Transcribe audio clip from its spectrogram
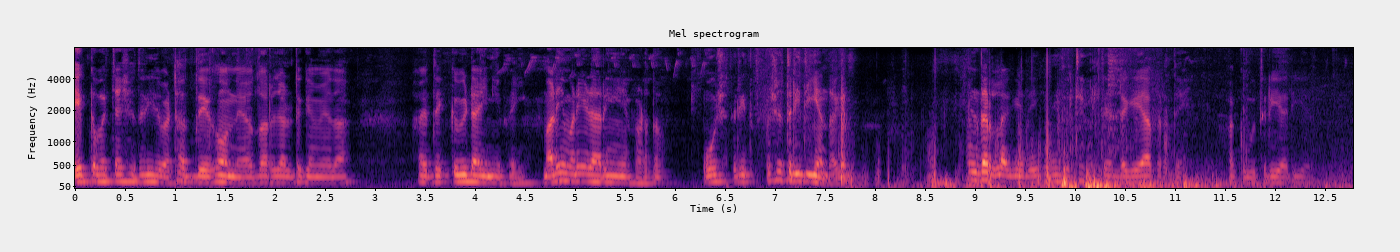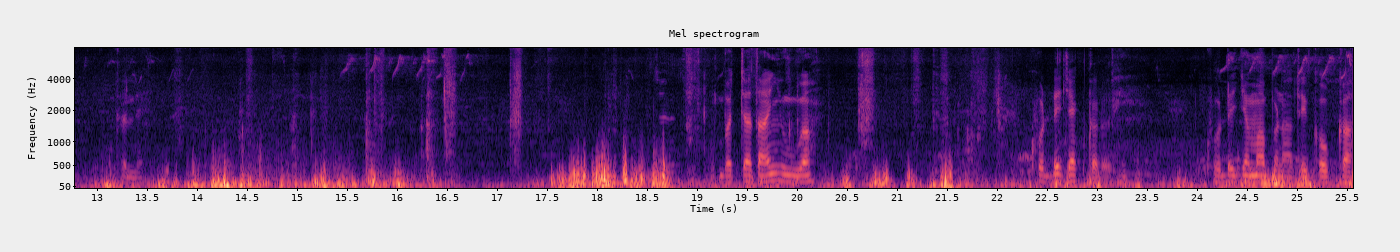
ਇੱਕ ਬੱਚਾ ਛਤਰੀ ਤੇ ਬੈਠਾ ਦੇਖਾਉਂਦੇ ਆ ਉਹਦਾ ਰਿਜ਼ਲਟ ਕਿਵੇਂ ਦਾ। ਹਜੇ ਤੱਕ ਵੀ ਡਾਈ ਨਹੀਂ ਪਈ। ਮਾੜੀ ਮਾੜੀ ਡਾਰੀਆਂ ਫੜ ਦੋ। ਉਹ ਛਤਰੀ ਉਹ ਛਤਰੀ ਤੇ ਜਾਂਦਾ ਕਿ ਅੰਦਰ ਲੱਗੇ ਦੇਖਦੇ ਕਿੱਥੇ ਕਿੱਥੇ ਲੱਗੇ ਆ ਫਿਰਦੇ। ਆ ਕਬੂਤਰੀ ਆ ਰਹੀ ਹੈ। ਥੱਲੇ। ਬੱਚਾ ਤਾਂ ਹੀ ਹੋਊਗਾ। ਖੋਡੇ ਚੈੱਕ ਕਰੋ ਤੁਸੀਂ ਖੋਡੇ ਜਮਾ ਬਣਾਤੇ ਕੋਕਾ।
